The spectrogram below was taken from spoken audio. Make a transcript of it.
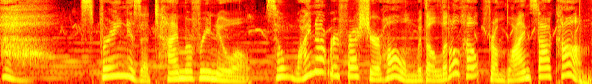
Spring is a time of renewal, so why not refresh your home with a little help from Blinds.com?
